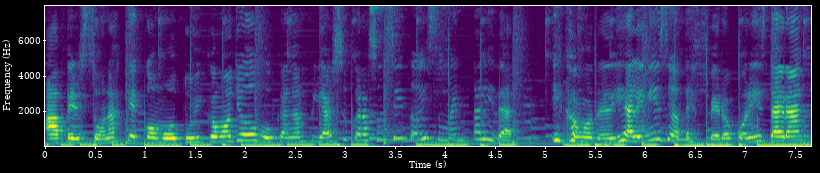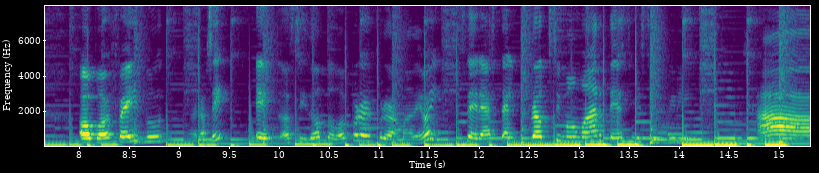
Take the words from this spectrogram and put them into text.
a personas que como tú y como yo buscan ampliar su corazoncito y su mentalidad. Y como te dije al inicio, te espero por Instagram o por Facebook. Ahora sí, esto ha sido todo por el programa de hoy. Será hasta el próximo martes, mis Bye.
